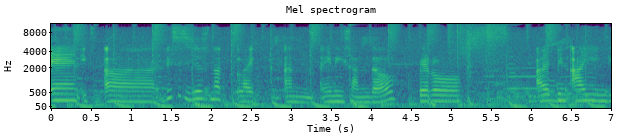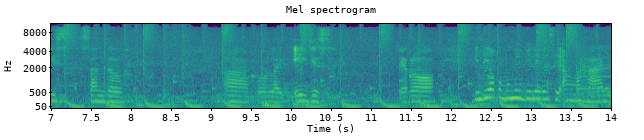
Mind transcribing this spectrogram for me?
And it's uh this is just not like an any sandal, pero I've been eyeing this sandal uh, for like ages. Pero hindi ako bumibili kasi ang mahal.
